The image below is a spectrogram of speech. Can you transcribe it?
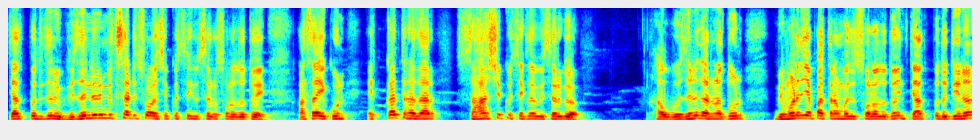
त्याच पद्धतीने वीज निर्मितीसाठी सोळाशे क्युसेक विसर्ग सोडला जातोय? असा एकूण एकाहत्तर हजार सहाशे क्युसेकचा विसर्ग हा उजनी धरणातून भीमण्याच्या पात्रामध्ये सोडला जातोय. आणि त्याच पद्धतीनं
